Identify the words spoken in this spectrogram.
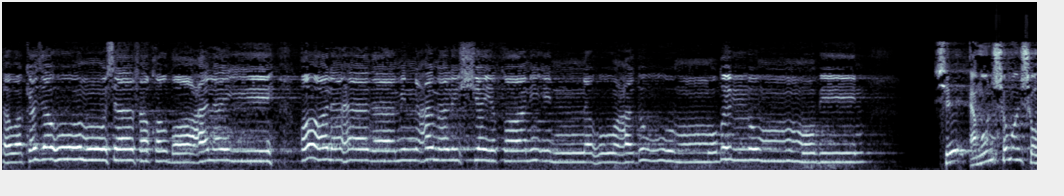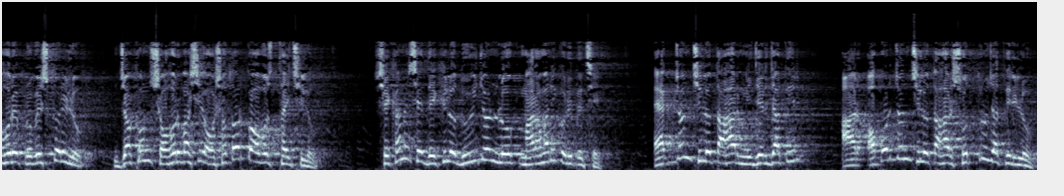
فوكزه موسى فقضى عليه قال هذا من عمل الشيطان إنه عدو مضل مبين সে এমন সময় শহরে প্রবেশ করিল যখন শহরবাসী অসতর্ক অবস্থায় ছিল সেখানে সে দেখিল দুইজন লোক মারামারি করিতেছে একজন ছিল তাহার নিজের জাতির আর অপরজন ছিল তাহার শত্রু জাতির লোক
